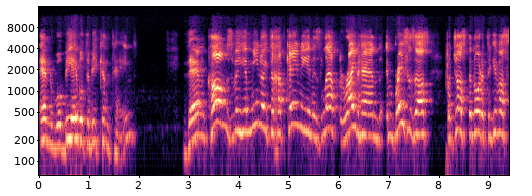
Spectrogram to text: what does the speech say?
and will be able to be contained. Then comes the Yaminoi Techapkeni in his left right hand embraces us but just in order to give us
